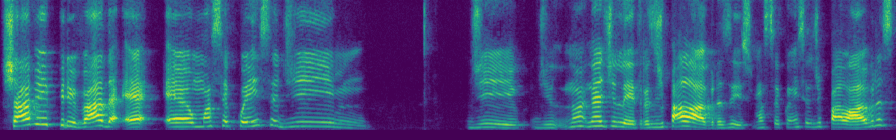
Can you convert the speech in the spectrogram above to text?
Chave privada é, é uma sequência de, de, de não é de letras, de palavras, isso, uma sequência de palavras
